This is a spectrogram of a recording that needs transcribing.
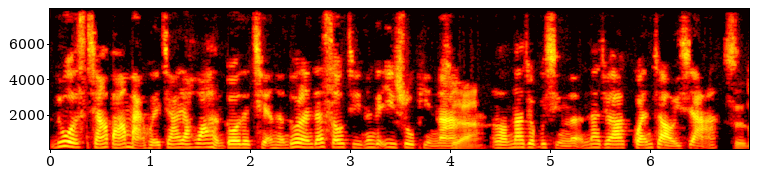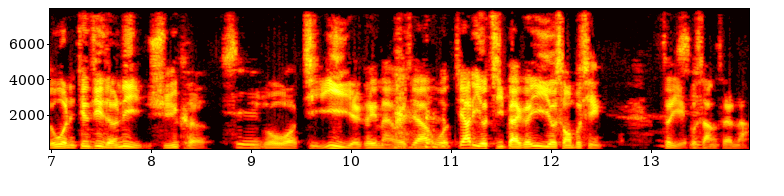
如果想要把它买回家，要花很多的钱。很多人在收集那个艺术品呐，是啊，哦，那就不行了，那就要关照一下。是，如果你经济能力许可，是，你说我几亿也可以买回家，我家里有几百个亿，有什么不行？这也不伤身啊。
